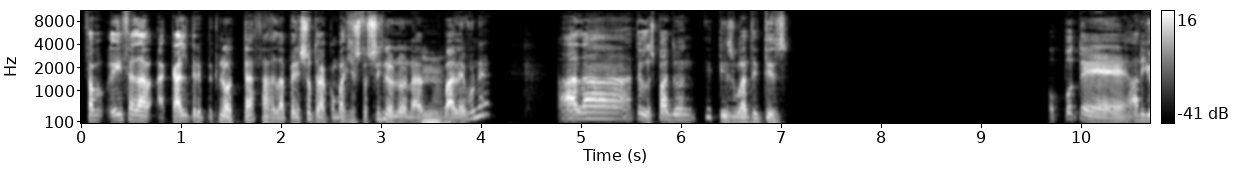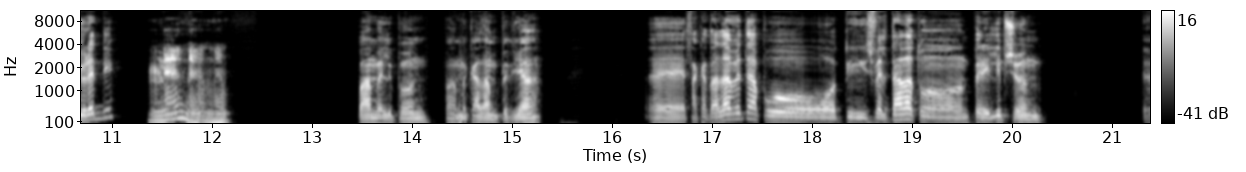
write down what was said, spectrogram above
Θα ήθελα καλύτερη πυκνότητα, θα ήθελα περισσότερα κομμάτια στο σύνολο να mm. παλεύουν, αλλά τέλος πάντων, it is what it is. Οπότε, are you ready? Ναι, ναι, ναι. Πάμε λοιπόν, πάμε καλά με παιδιά. Ε, θα καταλάβετε από τη σβελτάδα των περιλήψεων ε,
